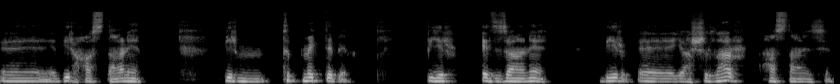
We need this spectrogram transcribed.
e, bir hastane, bir tıp mektebi, bir eczane, bir e, yaşlılar hastanesi,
